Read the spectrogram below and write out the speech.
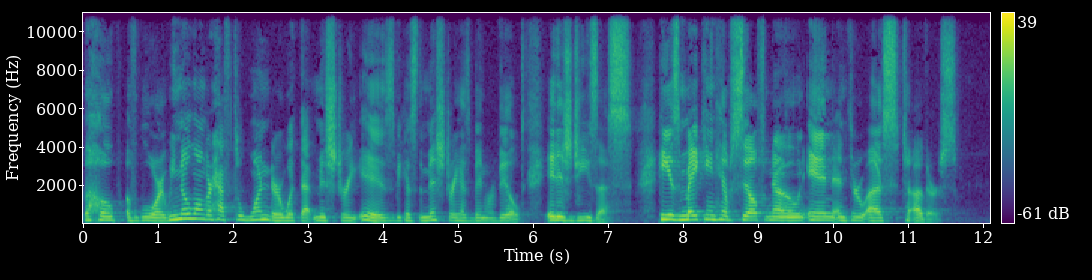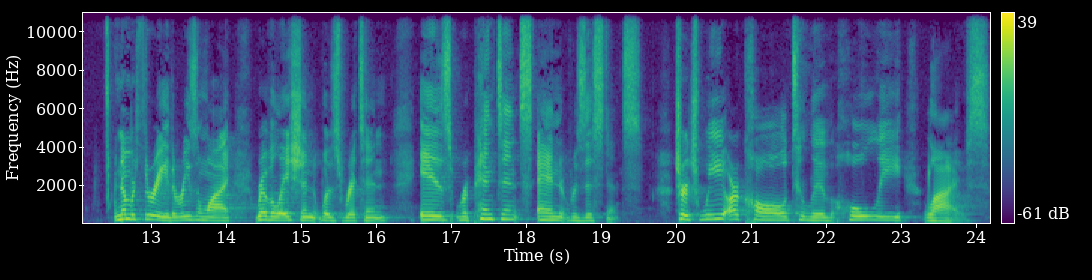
the hope of glory. We no longer have to wonder what that mystery is because the mystery has been revealed. It is Jesus. He is making himself known in and through us to others. Number three, the reason why Revelation was written is repentance and resistance. Church, we are called to live holy lives.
